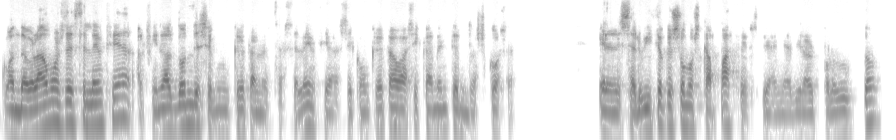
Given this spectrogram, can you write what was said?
cuando hablamos de excelencia, al final, ¿dónde se concreta nuestra excelencia? Se concreta básicamente en dos cosas. El servicio que somos capaces de añadir al producto.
